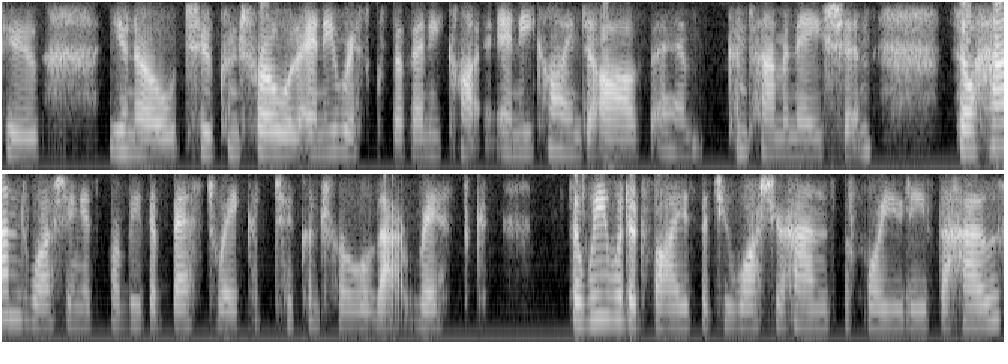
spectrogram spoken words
to, you know, to control any risks of any, any kind of um, contamination. So hand washing is probably the best way to control that risk. So we would advise that you wash your hands before you leave the house,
